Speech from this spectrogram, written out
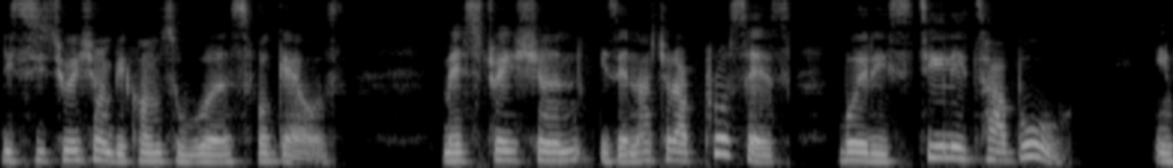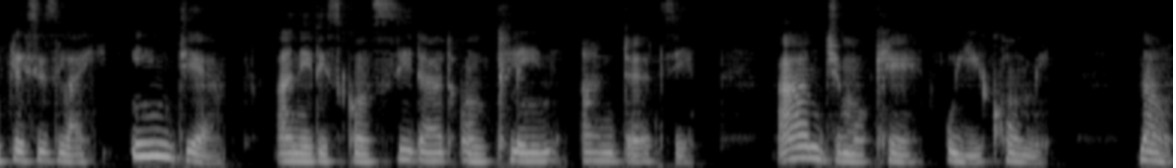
the situation becomes worse for girls. Menstruation is a natural process, but it is still a taboo in places like India and it is considered unclean and dirty. I'm Jumoke Uyikomi. Now,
